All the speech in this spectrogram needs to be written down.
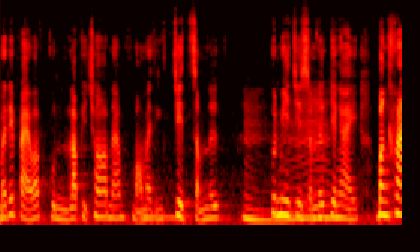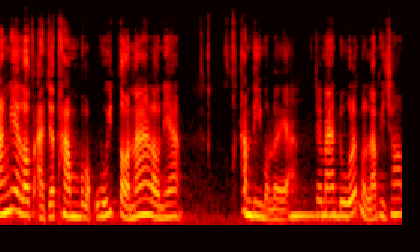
ไม่ได้แปลว่าคุณรับผิดชอบนะหมอหมายถึงจิตสำนึก คุณมีจิตสำนึกยังไง บางครั้งเนี่ยเราอาจจะทำบอกอุ้ยต่อหน้าเราเนี่ยทำดีหมดเลยอะอืมใช่ไหมดูแล้วเหมือนรับผิดชอบ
